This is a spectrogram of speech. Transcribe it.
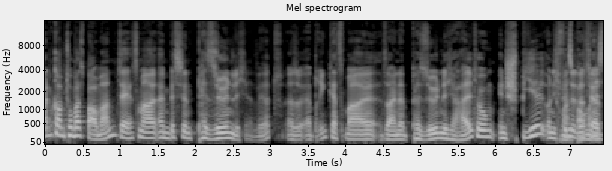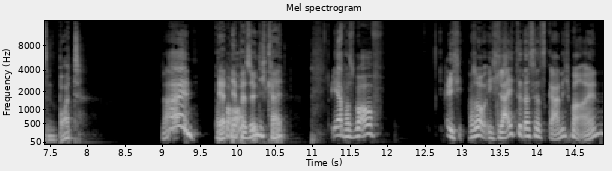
Dann kommt Thomas Baumann, der jetzt mal ein bisschen persönlicher wird. Also er bringt jetzt mal seine persönliche Haltung ins Spiel und ich Thomas finde, Baumann dass er ist ein Bot. Nein, der hat eine auf. Persönlichkeit. Ja, pass mal auf. Ich, pass auf, ich leite das jetzt gar nicht mal ein.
